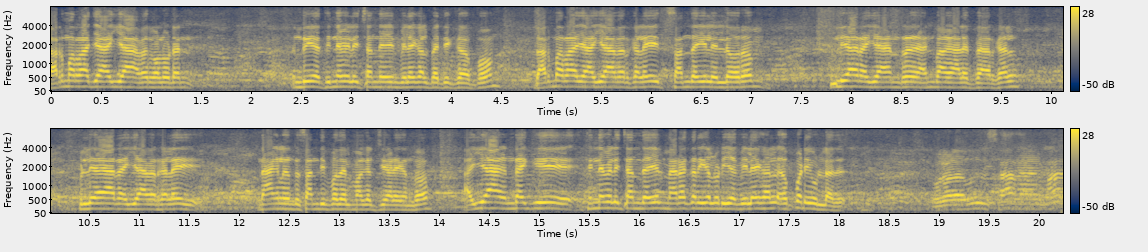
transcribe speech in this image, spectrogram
தர்மராஜா ஐயா அவர்களுடன் இன்றைய திண்ணவேலி சந்தையின் விலைகள் பற்றி கேட்போம். தர்மராஜா ஐயா அவர்களை சந்தையில் எல்லோரும் பிள்ளையார் ஐயா என்று அன்பாக அழைப்பார்கள். பிள்ளையார் ஐயா அவர்களை நாங்கள் இன்று சந்திப்பதில் மகிழ்ச்சி அடைகின்றோம். ஐயா இன்றைக்கு திண்ணவேலி சந்தையில் மரக்கறிகளுடைய விலைகள் எப்படி உள்ளது? ஓரளவு சாதாரணமாக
